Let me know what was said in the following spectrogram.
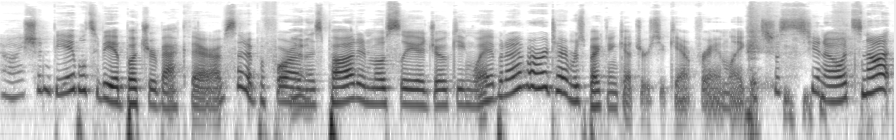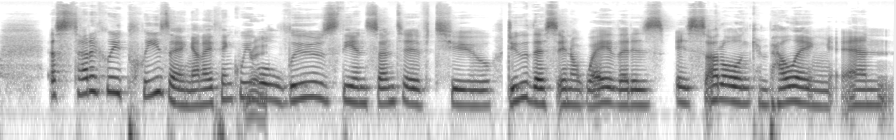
you know, I shouldn't be able to be a butcher back there. I've said it before yeah. on this pod in mostly a joking way, but I have a hard time respecting catchers who can't frame. Like, it's just, you know, it's not aesthetically pleasing and i think we right. will lose the incentive to do this in a way that is is subtle and compelling and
